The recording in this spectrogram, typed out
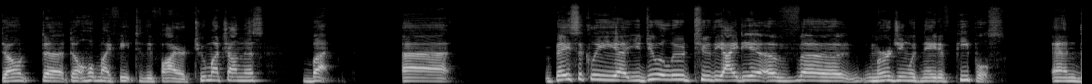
don't uh, don't hold my feet to the fire too much on this, but uh, basically, uh, you do allude to the idea of uh, merging with native peoples, and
